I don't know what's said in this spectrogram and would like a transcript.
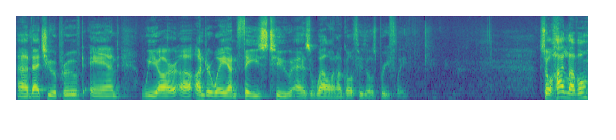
uh, that you approved, and we are uh, underway on phase two as well, and I'll go through those briefly. So high level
